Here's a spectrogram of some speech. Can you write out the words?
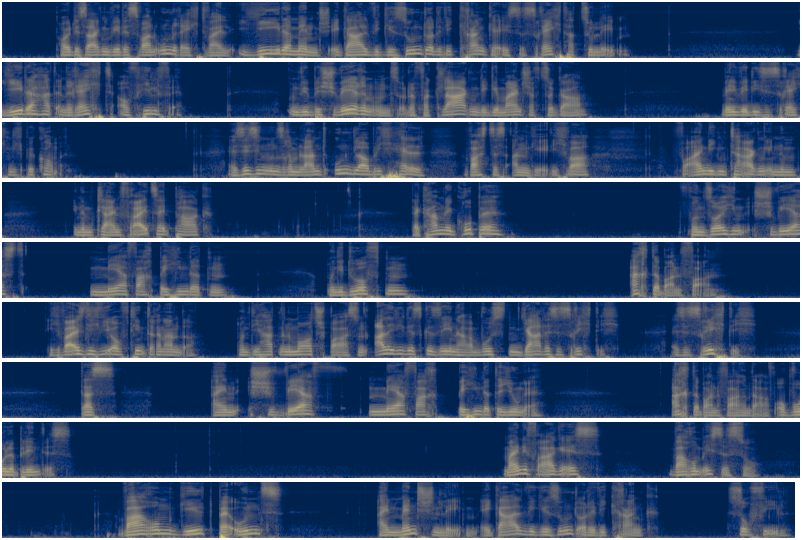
Heute sagen wir, das war ein Unrecht, weil jeder Mensch, egal wie gesund oder wie krank er ist, das Recht hat zu leben. Jeder hat ein Recht auf Hilfe. Und wir beschweren uns oder verklagen die Gemeinschaft sogar, wenn wir dieses Recht nicht bekommen. Es ist in unserem Land unglaublich hell, was das angeht. Ich war vor einigen Tagen in einem, in einem kleinen Freizeitpark. Da kam eine Gruppe von solchen schwerst mehrfach Behinderten und die durften Achterbahn fahren. Ich weiß nicht wie oft hintereinander. Und die hatten einen Mordspaß. Und alle, die das gesehen haben, wussten, ja, das ist richtig. Es ist richtig dass ein schwer mehrfach behinderter Junge Achterbahn fahren darf, obwohl er blind ist. Meine Frage ist, warum ist es so? Warum gilt bei uns ein Menschenleben, egal wie gesund oder wie krank, so viel?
